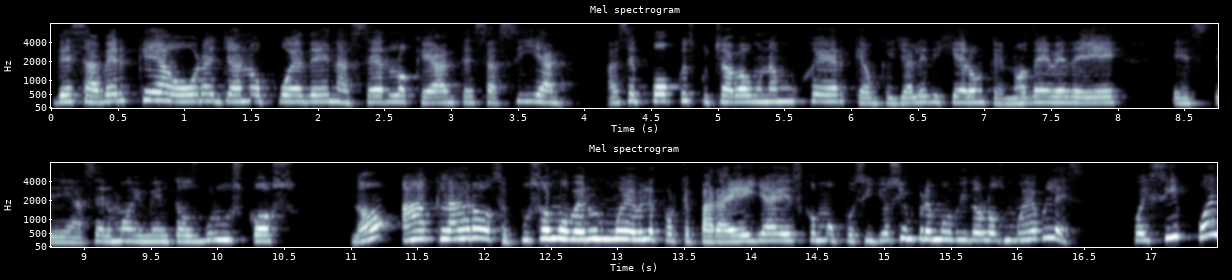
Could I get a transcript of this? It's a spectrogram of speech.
de saber que ahora ya no pueden hacer lo que antes hacían. Hace poco escuchaba a una mujer que aunque ya le dijeron que no debe de este, hacer movimientos bruscos, ¿no? Ah, claro, se puso a mover un mueble porque para ella es como, pues si yo siempre he movido los muebles. Pues sí, pues,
